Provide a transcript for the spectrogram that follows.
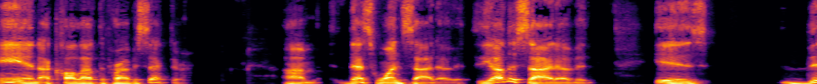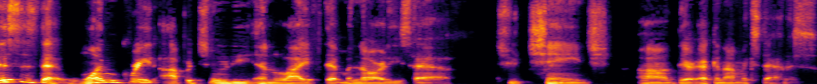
And I call out the private sector. Um, that's one side of it. The other side of it is this is that one great opportunity in life that minorities have to change uh, their economic status.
